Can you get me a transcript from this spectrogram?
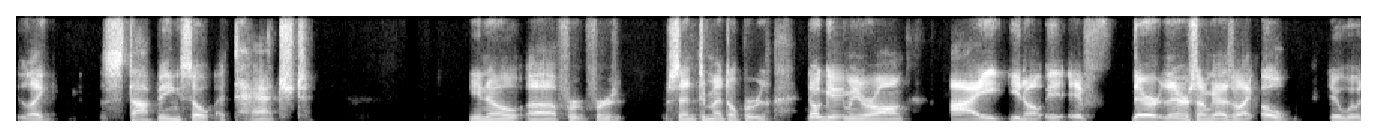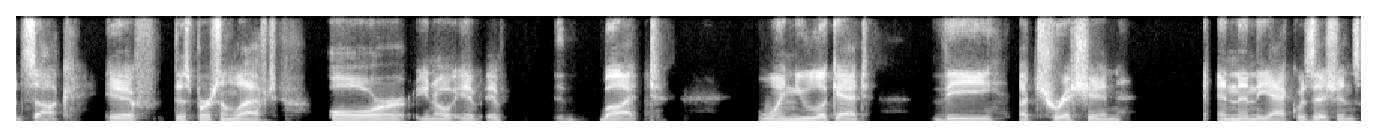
like stop being so attached, you know, uh, for, for sentimental purposes. Don't get me wrong. I, you know, if there, there are some guys who are like, oh, it would suck if this person left or, you know, if, if, but when you look at the attrition and then the acquisitions,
